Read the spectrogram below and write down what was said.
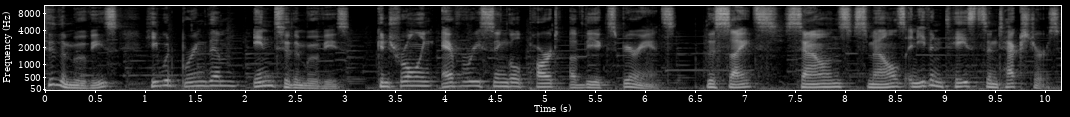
to the movies, he would bring them into the movies, controlling every single part of the experience the sights, sounds, smells, and even tastes and textures.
